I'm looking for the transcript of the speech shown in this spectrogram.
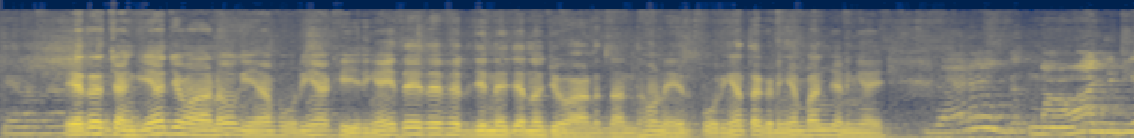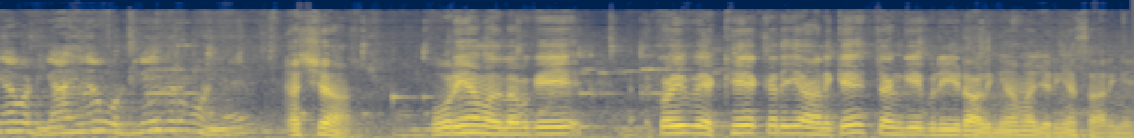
13 ਨਾਲ ਇਹ ਤਾਂ ਚੰਗੀਆਂ ਜਵਾਨ ਹੋ ਗਈਆਂ ਪੂਰੀਆਂ ਖੀਰੀਆਂ ਹੀ ਤੇ ਇਹਦੇ ਫਿਰ ਜਿੰਨੇ ਚਿਰ ਨੂੰ ਜਵਾਨ ਦੰਦ ਹੋਣੇ ਇਹ ਪੂਰੀਆਂ ਤਗੜੀਆਂ ਬਣ ਜਾਣੀਆਂ ਇਹ। ਮਾਵਾਂ ਜਿੱਡੀਆਂ ਵੱਡੀਆਂ ਸੀ ਨਾ ਉੱਡੀਆਂ ਹੀ ਫਿਰ ਹੋਣੀਆਂ ਇਹ। ਅੱਛਾ। ਪੂਰੀਆਂ ਮਤਲਬ ਕਿ ਕੋਈ ਵੇਖੇ ਇੱਕ ਵਾਰੀ ਆਣ ਕੇ ਚੰਗੀ ਬਰੀਡ ਵਾਲੀਆਂ ਵਾ ਜਿਹੜੀਆਂ ਸਾਰੀਆਂ।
